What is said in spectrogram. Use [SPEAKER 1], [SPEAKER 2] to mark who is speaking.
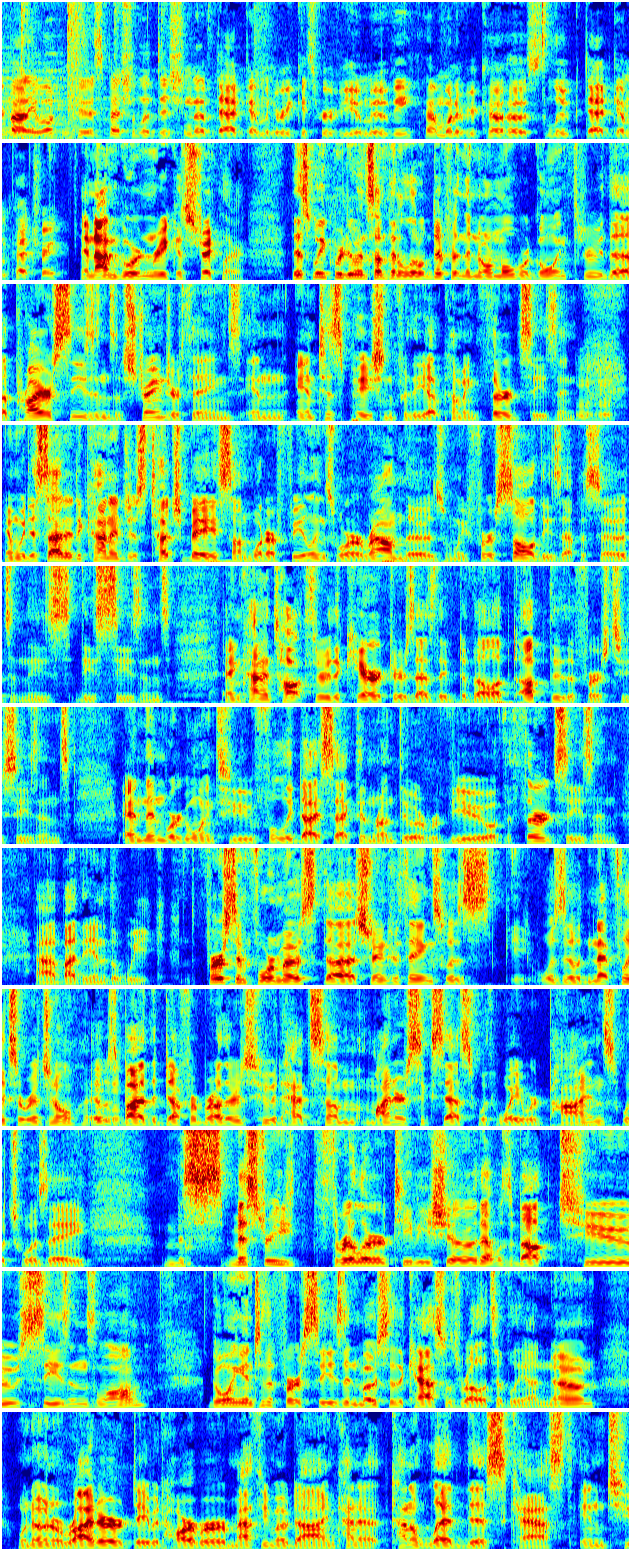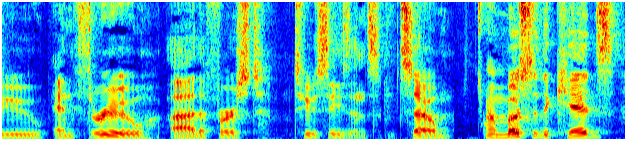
[SPEAKER 1] everybody, welcome to a special edition of Dadgum and Rikus Review a Movie. I'm one of your co-hosts, Luke Dadgum Petrie.
[SPEAKER 2] And I'm Gordon Rika Strickler. This week we're doing something a little different than normal. We're going through the prior seasons of Stranger Things in anticipation for the upcoming third season. Mm-hmm. And we decided to kind of just touch base on what our feelings were around those when we first saw these episodes and these these seasons and kind of talk through the characters as they've developed up through the first two seasons. And then we're going to fully dissect and run through a review of the third season uh, by the end of the week. First and foremost, uh, Stranger Things was was a Netflix original. It was by the Duffer Brothers, who had had some minor success with Wayward Pines, which was a mystery thriller TV show that was about two seasons long. Going into the first season, most of the cast was relatively unknown. Winona Ryder, David Harbour, Matthew Modine kind of kind of led this cast into and through uh, the first two seasons. So um, most of the kids,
